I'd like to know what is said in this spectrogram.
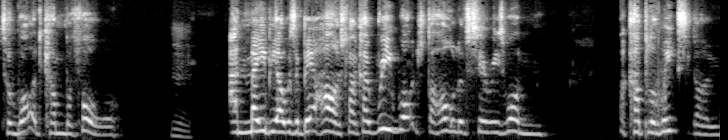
to what had come before. Hmm. And maybe I was a bit harsh. Like, I rewatched the whole of series one a couple of weeks ago.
